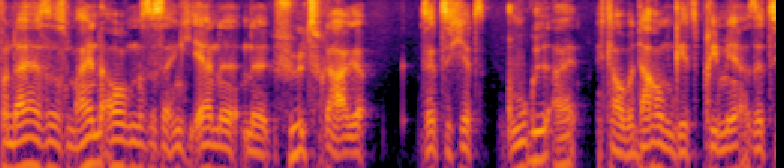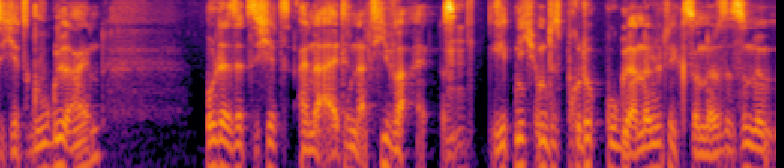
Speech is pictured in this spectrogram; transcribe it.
Von daher ist es aus meinen Augen, ist es eigentlich eher eine, eine Gefühlsfrage. Setze ich jetzt Google ein? Ich glaube, darum geht es primär. Setze ich jetzt Google ein? Oder setze ich jetzt eine Alternative ein? Es mhm. geht nicht um das Produkt Google Analytics, sondern das ist so eine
